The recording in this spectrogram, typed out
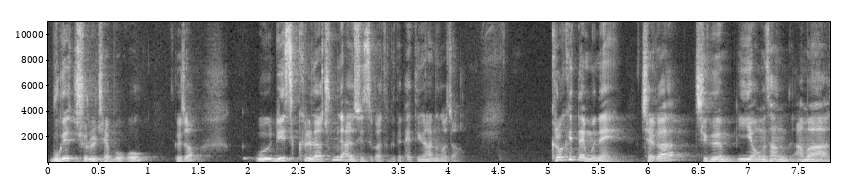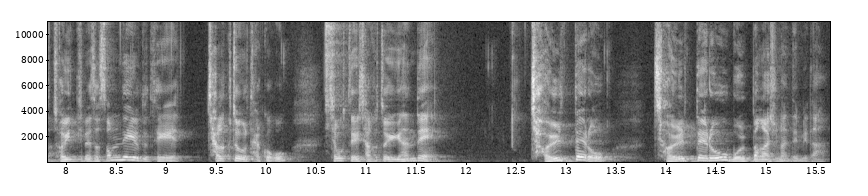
무게추를 재보고 그죠? 리스크를 내가 충분히 알 수 있을 것 같은 그때 베팅을 하는 거죠. 그렇기 때문에 제가 지금 이 영상 아마 저희 팀에서 썸네일도 되게 자극적으로 달 거고 제목 되게 자극적이긴 한데 절대로 절대로 몰빵하시면 안 됩니다.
